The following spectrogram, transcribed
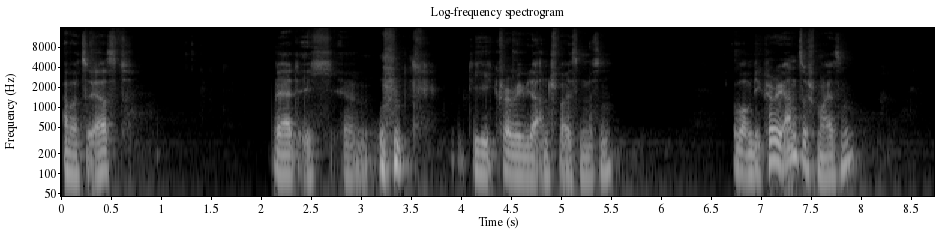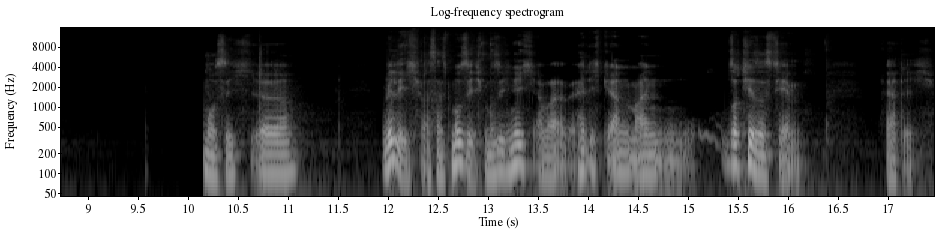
Aber zuerst werde ich ähm, die Query wieder anschmeißen müssen. Aber um die Query anzuschmeißen, muss ich, äh, will ich, was heißt muss ich, muss ich nicht, aber hätte ich gern mein Sortiersystem fertig.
